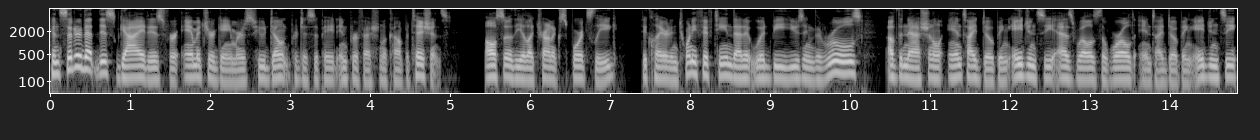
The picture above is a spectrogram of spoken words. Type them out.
Consider that this guide is for amateur gamers who don't participate in professional competitions. Also, the Electronic Sports League declared in 2015 that it would be using the rules of the National Anti Doping Agency as well as the World Anti Doping Agency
